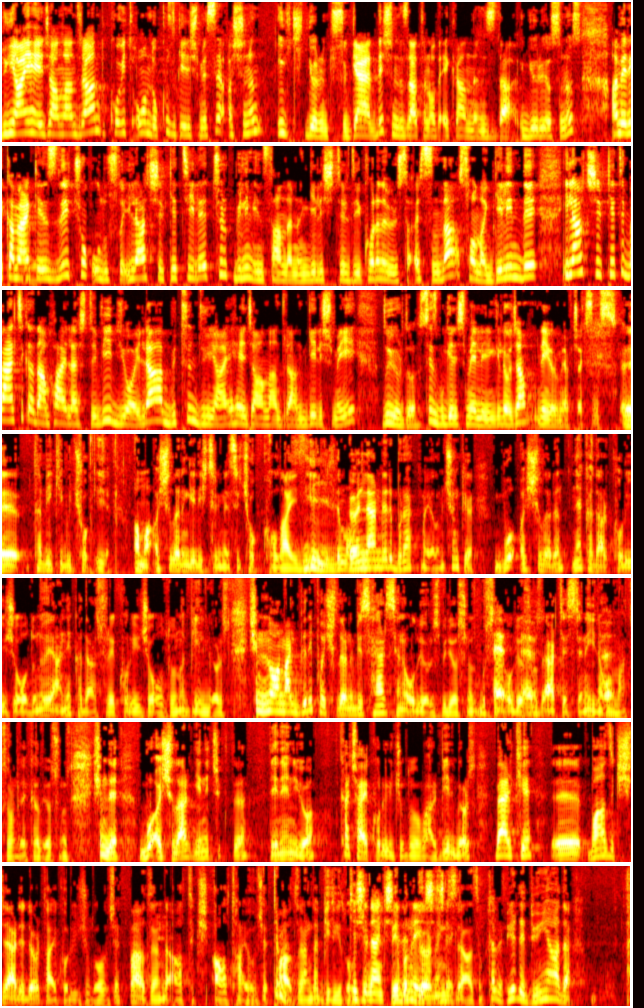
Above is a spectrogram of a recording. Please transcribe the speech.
Dünyayı heyecanlandıran Covid-19 gelişmesi aşının ilk görüntüsü geldi. Şimdi zaten o da ekranlarınızda görüyorsunuz. Amerika merkezli çok uluslu ilaç şirketiyle Türk bilim insanlarının geliştirdiği koronavirüs aşısında sona gelindi. İlaç şirketi Belçika'dan paylaştığı videoyla bütün dünyayı heyecanlandıran gelişmeyi duyurdu. Siz bu gelişmeyle ilgili hocam ne yorum yapacaksınız? Ee, tabii ki bu çok iyi ama aşıların geliştirilmesi çok kolay değil. Değil, değil mi hocam? Önlemleri bırakmayalım çünkü bu aşıların ne kadar koruyucu olduğunu veya ne kadar süre koruyucu olduğunu bilmiyoruz. Şimdi normal grip aşılarını biz her sene oluyoruz biliyorsunuz. Bu sene Evet, oluyorsunuz, ertesi sene yine olmak zorunda kalıyorsunuz. Şimdi bu aşılar yeni çıktı, deneniyor. Kaç ay koruyuculuğu var bilmiyoruz. Belki e, bazı kişilerde 4 ay koruyuculuğu olacak, bazılarında 6, 6 ay olacak, Değil mi? bazılarında 1 yıl olacak. Kişiden Ve bunu değişecek. görmemiz lazım. Tabii. Bir de dünyada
